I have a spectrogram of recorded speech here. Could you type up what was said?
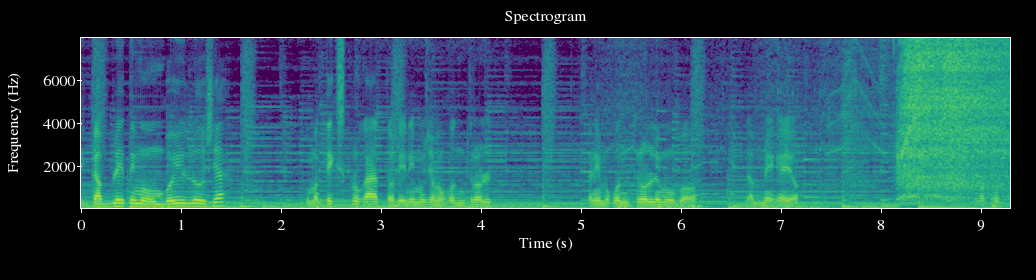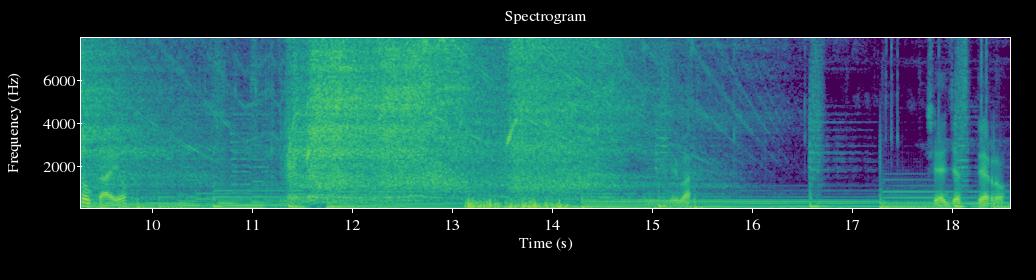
Nigkablit nimo boilo siya. Kung mag text screw ka to di nimo siya makontrol. Kani makontrol nimo ba oh? Dami kayo. Makutsog kayo Si adjuster, oh.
